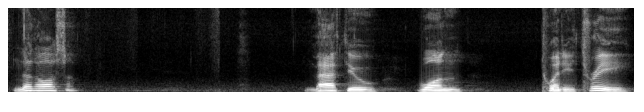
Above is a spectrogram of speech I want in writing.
Isn't that awesome? Matthew 1 23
